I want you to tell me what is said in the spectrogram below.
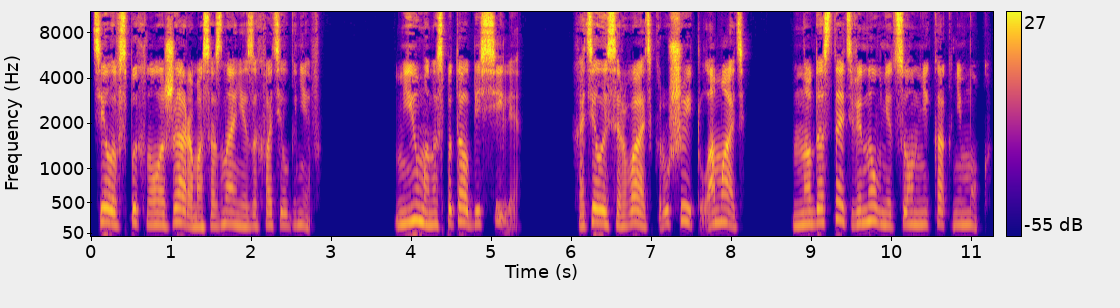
Тело вспыхнуло жаром, а сознание захватил гнев. Ньюман испытал бессилие. Хотелось рвать, крушить, ломать, но достать виновницу он никак не мог.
